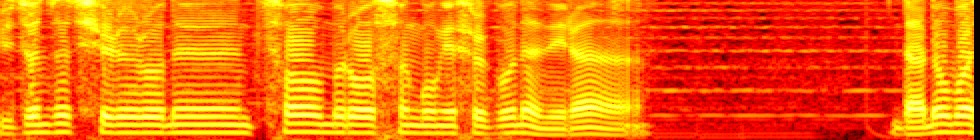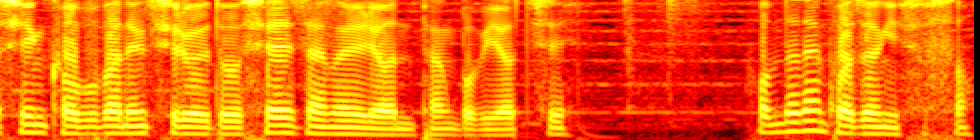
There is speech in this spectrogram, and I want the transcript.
유전자 치료로는 처음으로 성공했을 뿐 아니라 나노머신 거부 반응 치료도 세 장을 연 방법이었지. 험난한 과정이 있었어.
